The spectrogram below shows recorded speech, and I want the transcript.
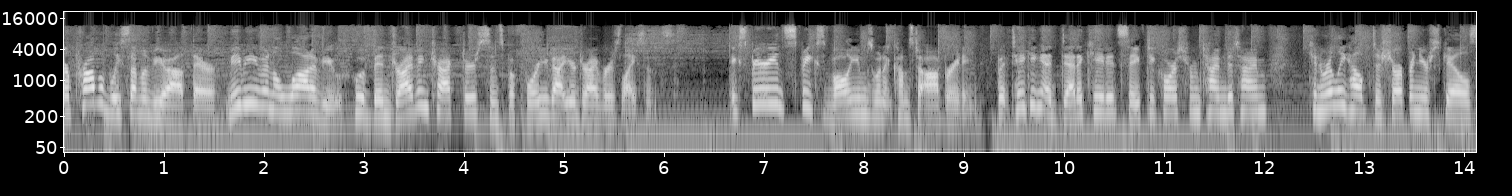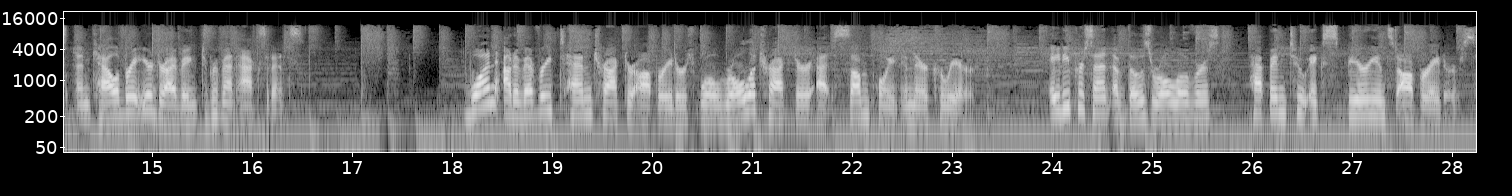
are probably some of you out there, maybe even a lot of you, who have been driving tractors since before you got your driver's license. Experience speaks volumes when it comes to operating, but taking a dedicated safety course from time to time can really help to sharpen your skills and calibrate your driving to prevent accidents. One out of every 10 tractor operators will roll a tractor at some point in their career. 80% of those rollovers happen to experienced operators.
